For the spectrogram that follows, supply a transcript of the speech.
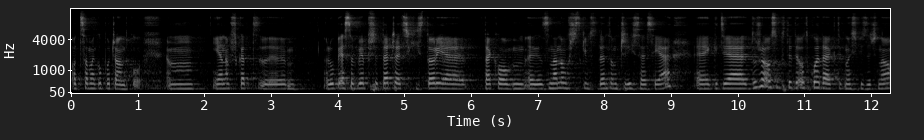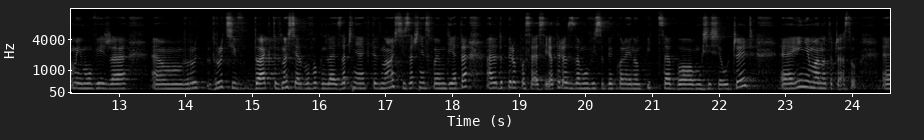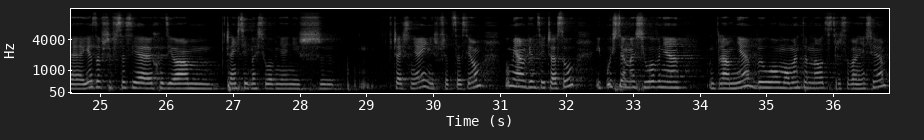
od samego początku. Em, ja na przykład e, lubię sobie przytaczać historię taką e, znaną wszystkim studentom, czyli sesję, e, gdzie dużo osób wtedy odkłada aktywność fizyczną i mówi, że wróci do aktywności albo w ogóle zacznie aktywność i zacznie swoją dietę, ale dopiero po sesji. A teraz zamówi sobie kolejną pizzę, bo musi się uczyć e, i nie ma na to czasu. Ja zawsze w sesję chodziłam częściej na siłownię niż y, wcześniej, niż przed sesją, bo miałam więcej czasu i pójście na siłownię dla mnie było momentem na odstresowanie się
